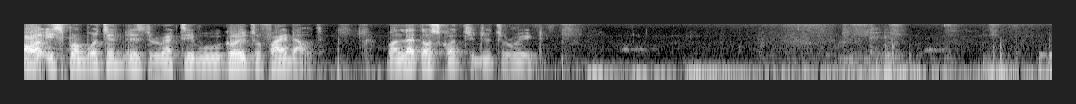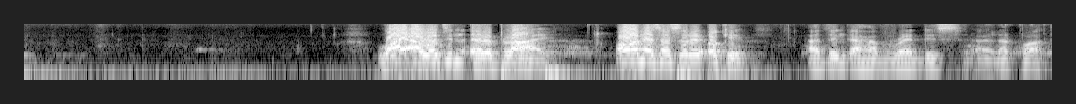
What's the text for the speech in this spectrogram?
or is promoting this directive, we're going to find out. But let us continue to read. Why awaiting a reply? All necessary. Okay, I think I have read this uh, that part.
